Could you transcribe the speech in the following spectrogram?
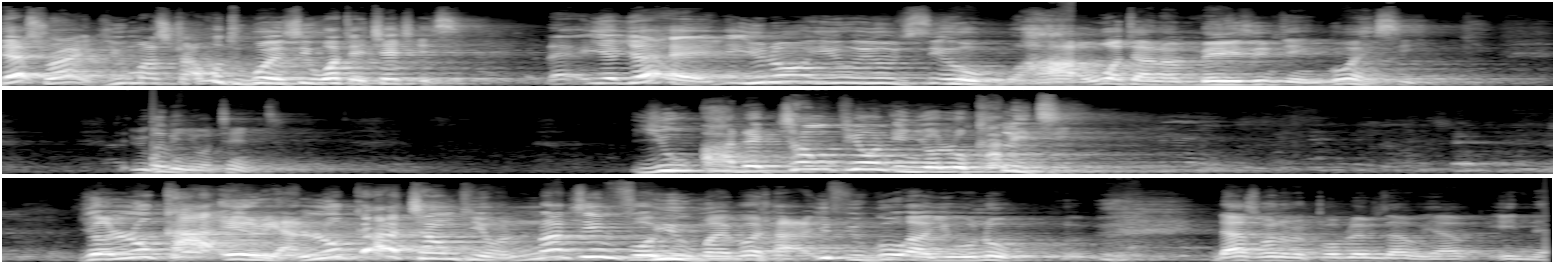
That's right. You must travel to go and see what a church is. Yeah, yeah, you know, you, you see, oh, wow, what an amazing thing. Go and see. You're in your tent. You are the champion in your locality. Your local area, local champion. Nothing for you, my brother. If you go out, you will know. That's one of the problems that we have in, uh,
